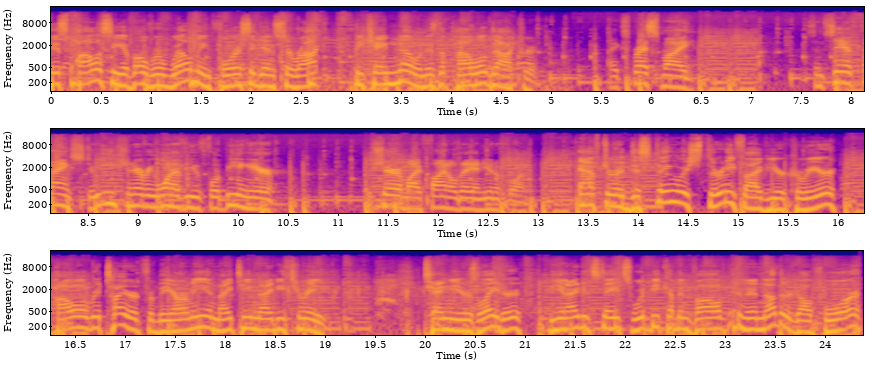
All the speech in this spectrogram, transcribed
His policy of overwhelming force against Iraq became known as the Powell Doctrine. I express my sincere thanks to each and every one of you for being here to share my final day in uniform. After a distinguished 35 year career, Powell retired from the Army in 1993. Ten years later, the United States would become involved in another Gulf War,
